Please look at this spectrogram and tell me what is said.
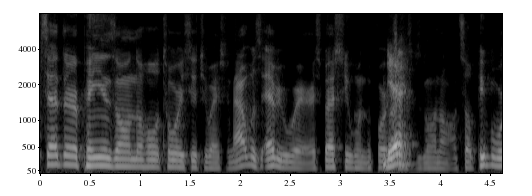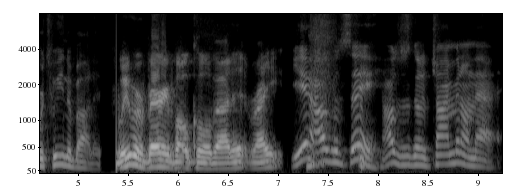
said their opinions on the whole Tory situation. That was everywhere, especially when the court Yeah. case was going on. So people were tweeting about it. we were very vocal about it, right? Yeah, I was gonna say, I was just gonna chime in on that.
